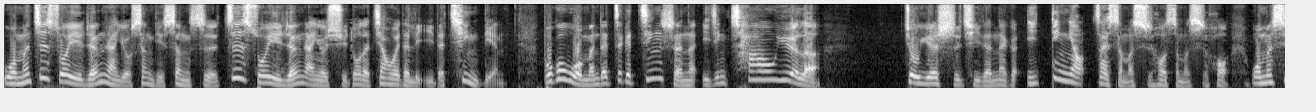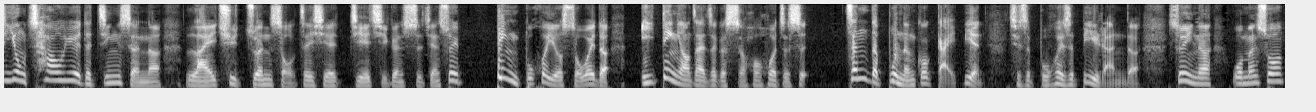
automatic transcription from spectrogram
我们之所以仍然有圣体圣事，之所以仍然有许多的教会的礼仪的庆典，不过我们的这个精神呢，已经超越了旧约时期的那个一定要在什么时候什么时候。我们是用超越的精神呢，来去遵守这些节期跟时间，所以并不会有所谓的一定要在这个时候，或者是真的不能够改变，其实不会是必然的。所以呢，我们说。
